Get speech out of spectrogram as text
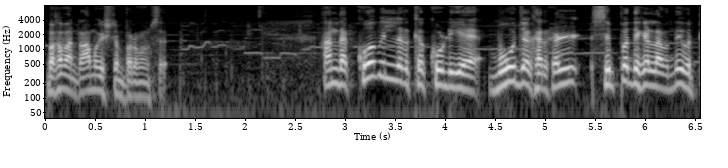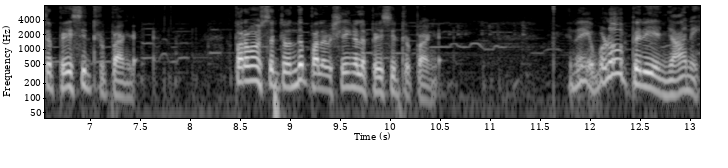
பகவான் ராமகிருஷ்ண பரமம்சர் அந்த கோவிலில் இருக்கக்கூடிய பூஜகர்கள் சிப்பதிகளை வந்து இவர்கிட்ட பேசிகிட்டு இருப்பாங்க. பரமஹம்சர்கிட்ட வந்து பல விஷயங்களை பேசிகிட்டு இருப்பாங்க. ஏன்னா எவ்வளோ பெரிய ஞானி.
